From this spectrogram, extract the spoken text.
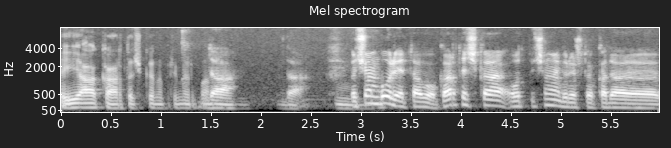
И, а карточка, например, Да, банальная? да. М. Причем более того, карточка, вот почему я говорю, что когда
